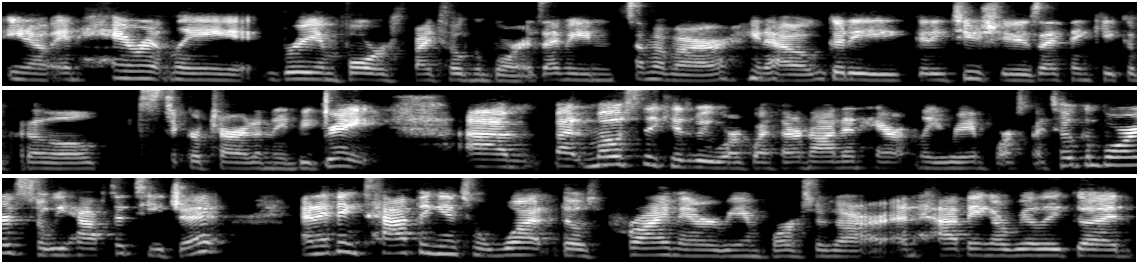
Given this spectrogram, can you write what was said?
you know, inherently reinforced by token boards. I mean, some of our, you know, goody goody two shoes. I think you could put a little sticker chart and they'd be great. Um, but most of the kids we work with are not inherently reinforced by token boards, so we have to teach it. And I think tapping into what those primary reinforcers are and having a really good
